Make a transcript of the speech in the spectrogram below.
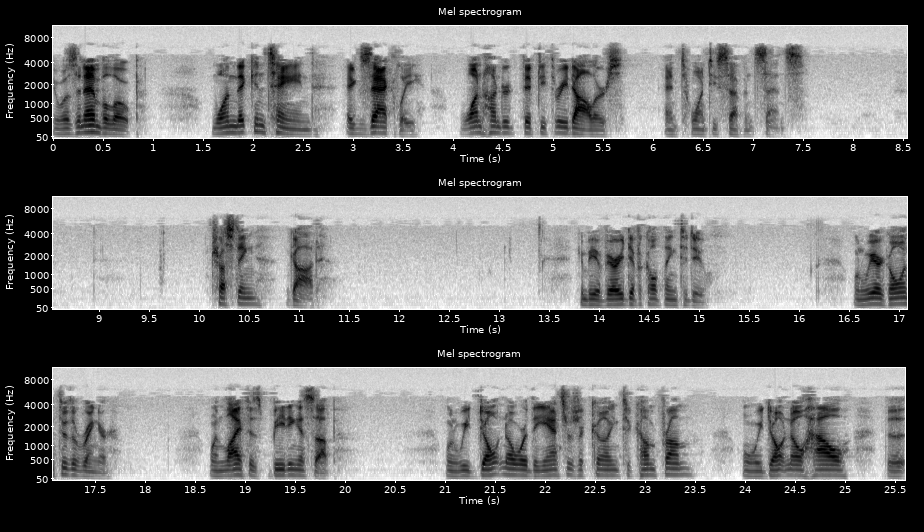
it was an envelope, one that contained exactly $153.27. Trusting God can be a very difficult thing to do. When we are going through the ringer, when life is beating us up, when we don't know where the answers are going to come from, when we don't know how the,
